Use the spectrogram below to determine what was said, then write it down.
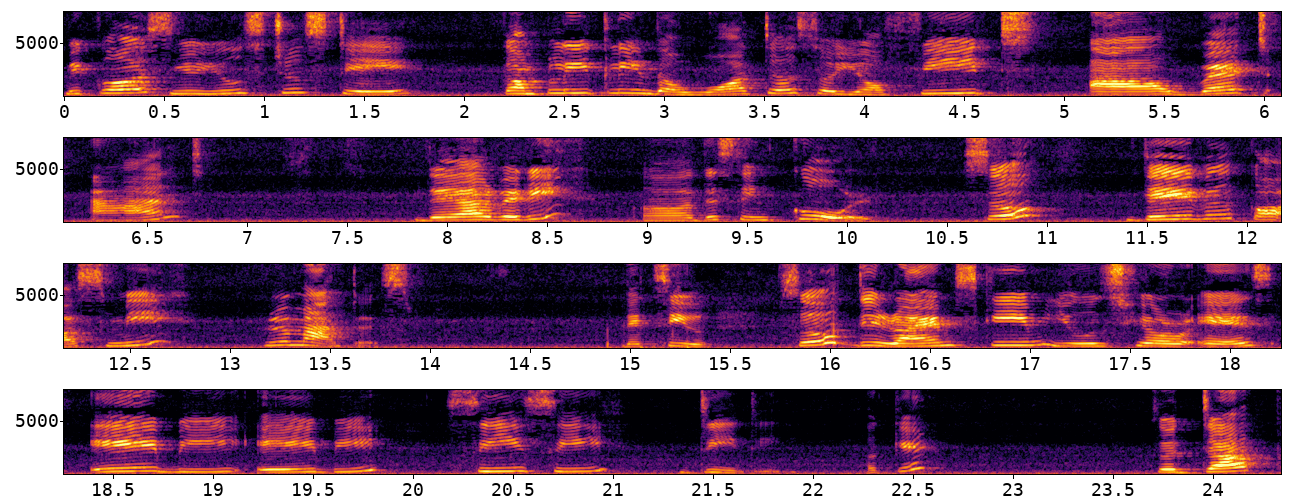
Because you used to stay completely in the water, so your feet are wet and they are very uh, this thing cold so they will cause me rheumatism let's see. So the rhyme scheme used here is a b a b c c d d. Okay? So duck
